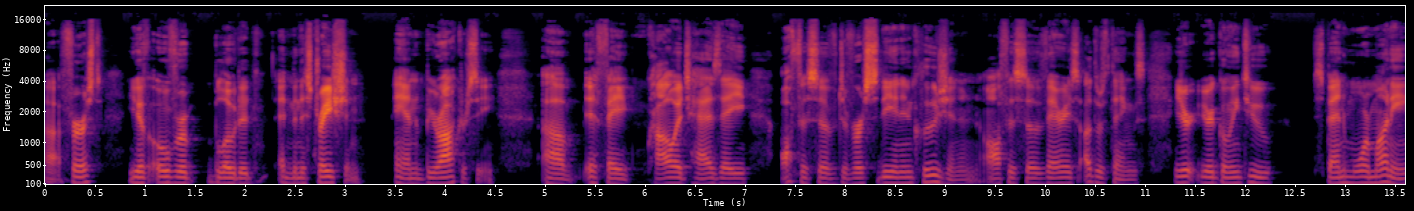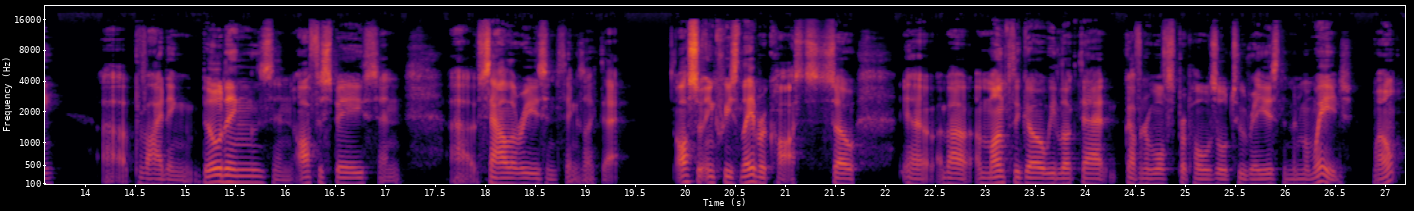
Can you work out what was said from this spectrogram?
Uh, first, you have over bloated administration and bureaucracy. Uh, if a college has a Office of Diversity and Inclusion and Office of various other things. You're you're going to spend more money uh, providing buildings and office space and uh, salaries and things like that. Also, increased labor costs. So, uh, about a month ago, we looked at Governor Wolf's proposal to raise the minimum wage. Well,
